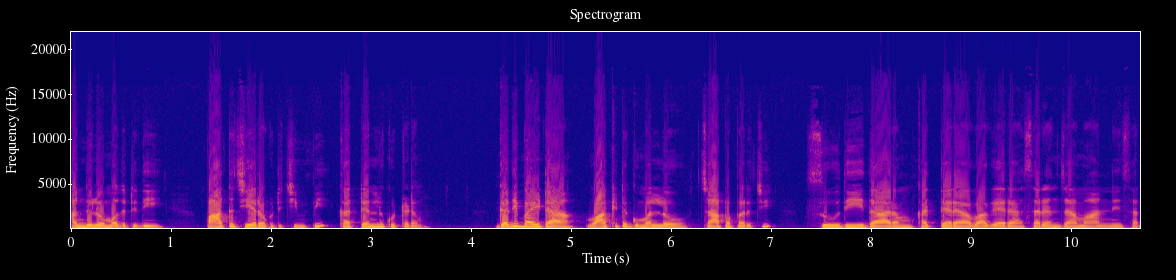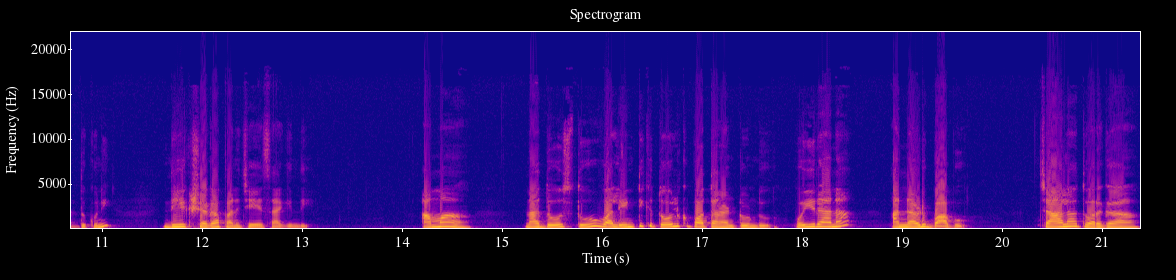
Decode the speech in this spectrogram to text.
అందులో మొదటిది పాత చీర ఒకటి చింపి కర్టెన్లు కుట్టడం. గది బయట వాకిట గుమ్మల్లో చాపపరిచి సూది దారం కత్తెర వగేరా సరంజామా అన్నీ సర్దుకుని దీక్షగా పనిచేయసాగింది. అమ్మా నా దోస్తు వాళ్ళ ఇంటికి తోలుకుపోతానంటుండు. పొయ్యిరానా అన్నాడు బాబు. చాలా త్వరగా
